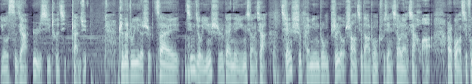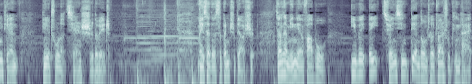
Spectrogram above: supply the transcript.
由四家日系车企占据。值得注意的是，在金九银十概念影响下，前十排名中只有上汽大众出现销量下滑，而广汽丰田跌出了前十的位置。梅赛德斯奔驰表示，将在明年发布 EVA 全新电动车专属平台。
